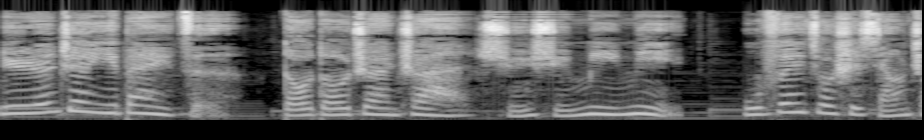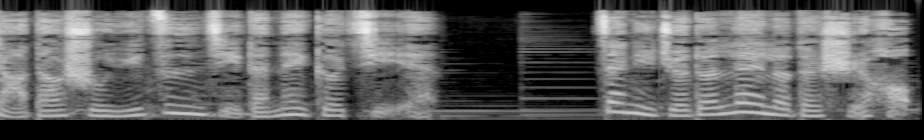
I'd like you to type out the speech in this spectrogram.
女人这一辈子兜兜转转，寻寻觅觅。无非就是想找到属于自己的那个解，在你觉得累了的时候，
